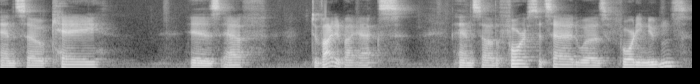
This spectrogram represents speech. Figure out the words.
and so K is F divided by X. And so the force it said was 40 newtons.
